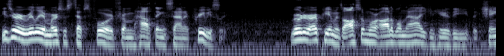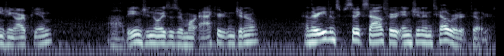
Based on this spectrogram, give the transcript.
These are really immersive steps forward from how things sounded previously. Rotor RPM is also more audible now, you can hear the, the changing RPM. Uh, the engine noises are more accurate in general, and there are even specific sounds for engine and tail rotor failures.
